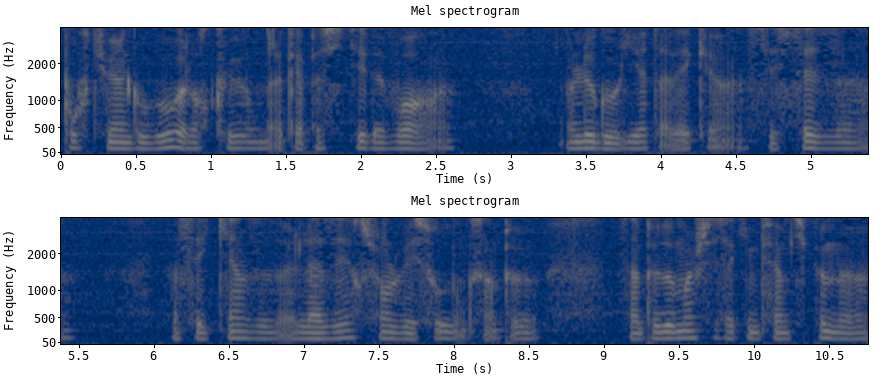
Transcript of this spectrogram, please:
pour tuer un gogo, alors qu'on a la capacité d'avoir euh, le Goliath avec euh, ses 16, ses 15 lasers sur le vaisseau. Donc c'est un peu, c'est un peu dommage. C'est ça qui me fait un petit peu me,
